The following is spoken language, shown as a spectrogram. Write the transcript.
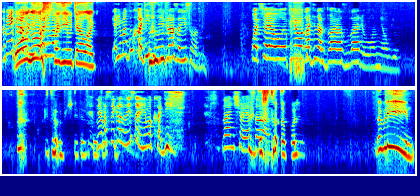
Да меня игра О, зависла, я не, могу, господи, у тебя лаги. я не могу ходить, у меня игра зависла. Вот, все, я, я вот один раз, два раза ударил, он меня убил. Это вообще, это У что-то. меня просто игра зависла, я не мог ходить. Ну, ничего, я Это все... что-то понял. Да блин!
